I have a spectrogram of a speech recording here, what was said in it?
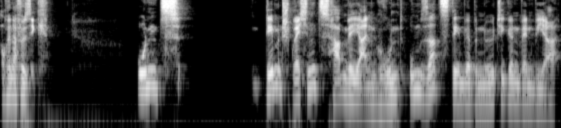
auch in der Physik. Und dementsprechend haben wir ja einen Grundumsatz, den wir benötigen, wenn wir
